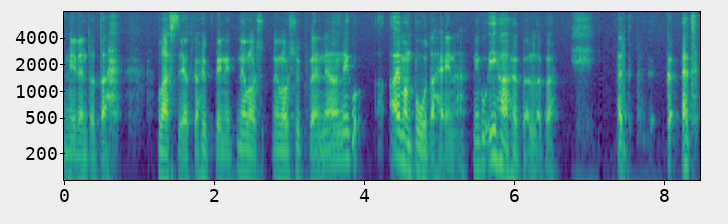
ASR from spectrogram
niiden tota, lasten, jotka hyppii niitä nelos, neloshyppyjä, ne on niin kuin aivan puuta heinää, niin kuin ihan höpöllöpö. Et, et,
